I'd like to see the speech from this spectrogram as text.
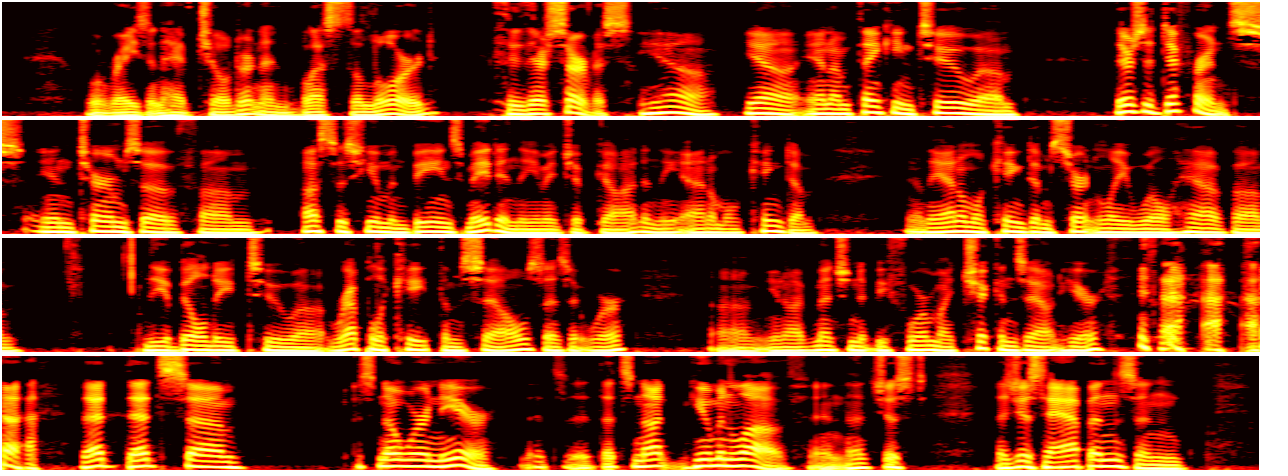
will raise and have children and bless the Lord through their service. Yeah, yeah, and I'm thinking too. Um, there's a difference in terms of um, us as human beings made in the image of God and the animal kingdom. You know, the animal kingdom certainly will have um, the ability to uh, replicate themselves, as it were. Um, you know, I've mentioned it before. My chickens out here. that that's um, that's nowhere near. That's uh, that's not human love, and that's just that just happens. And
